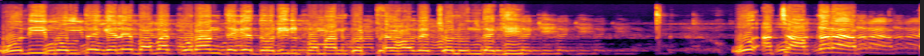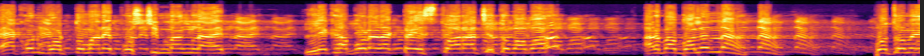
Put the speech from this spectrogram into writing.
অলি বলতে গেলে বাবা কোরআন থেকে দলিল প্রমাণ করতে হবে। চলুন দেখি। ও আচ্ছা আপনারা এখন বর্তমানে পশ্চিম বাংলায় লেখাপড়ার একটা স্তর আছে তো বাবা? আর বা বলেন না। প্রথমে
